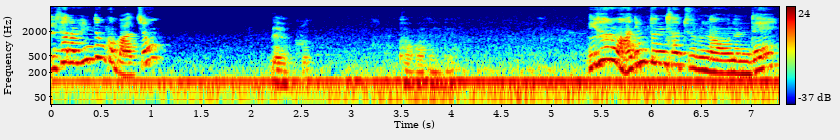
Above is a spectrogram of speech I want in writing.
이 사람 힘든 거 맞아? 네 그렇 다고 하던데요. 이 사람 안 힘든 사주로 나오는데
